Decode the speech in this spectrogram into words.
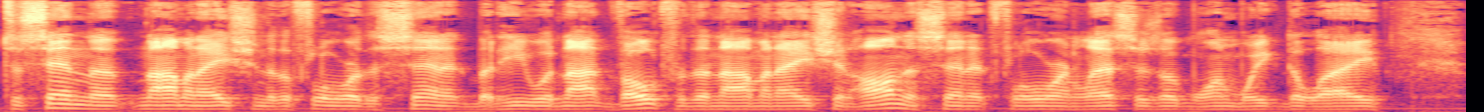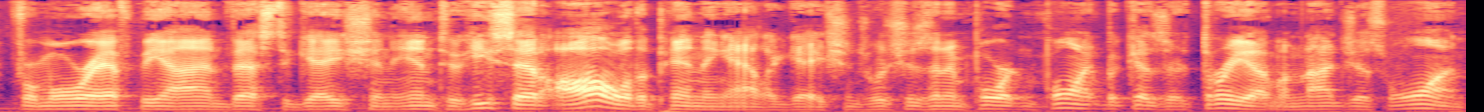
to send the nomination to the floor of the Senate, but he would not vote for the nomination on the Senate floor unless there's a one week delay for more FBI investigation into, he said, all of the pending allegations, which is an important point because there are three of them, not just one.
